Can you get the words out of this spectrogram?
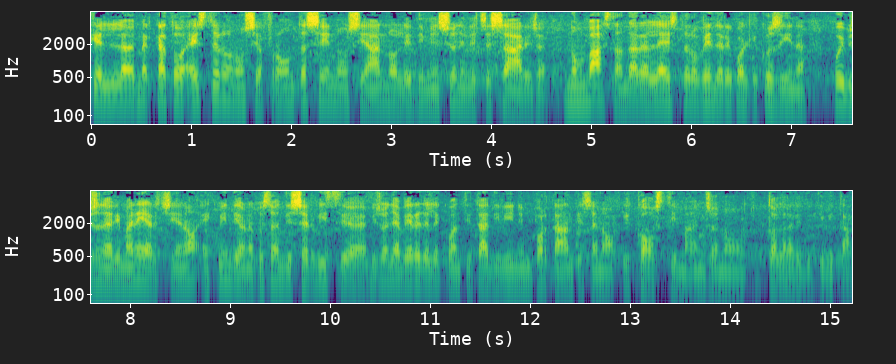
perché il mercato estero non si affronta se non si hanno le dimensioni necessarie, cioè non basta andare all'estero, vendere qualche cosina, poi bisogna rimanerci no? e quindi è una questione di servizi, eh, bisogna avere delle quantità di vino importanti, se no i costi mangiano tutta la redditività.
